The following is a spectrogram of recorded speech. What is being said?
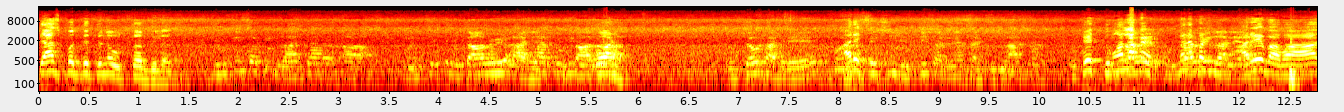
त्याच पद्धतीनं उत्तर दिलं जातं? उद्धव ठाकरे युती करण्यासाठी लाचार. हे तुम्हाला काय? नाही, पण अरे बाबा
